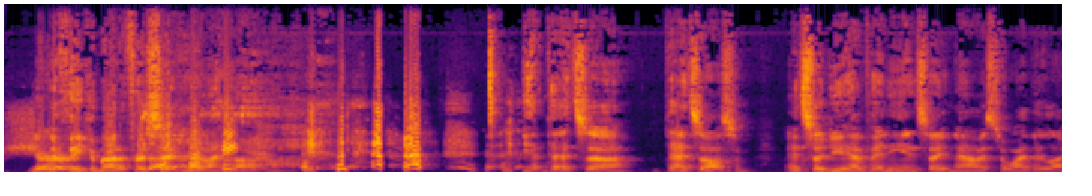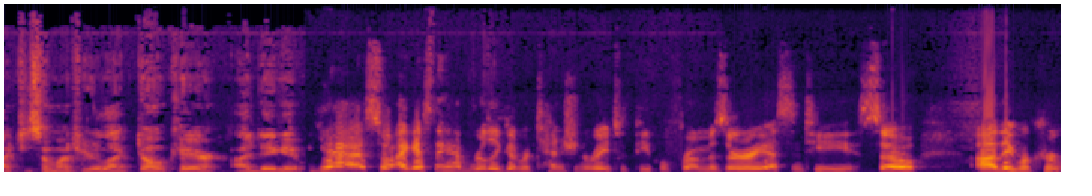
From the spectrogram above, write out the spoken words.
sure. You had to think about it for a second. You're like, oh. yeah, that's uh, that's awesome. And so, do you have any insight now as to why they liked you so much? Or you're like, don't care, I dig it. Yeah, so I guess they have really good retention rates with people from Missouri S and T. So uh, they recruit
